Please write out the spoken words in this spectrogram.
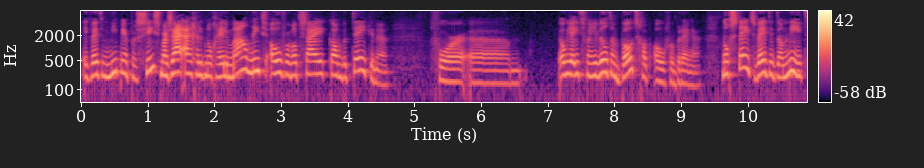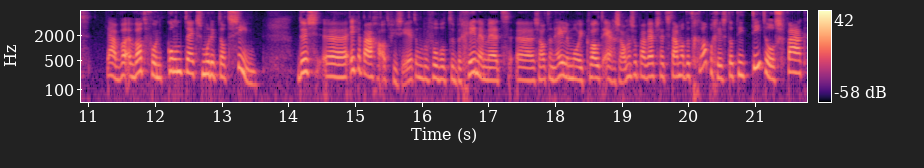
ik weet hem niet meer precies, maar zei eigenlijk nog helemaal niets over wat zij kan betekenen. Voor, uh, oh ja, iets van je wilt een boodschap overbrengen. Nog steeds weet ik dan niet, ja, wat voor een context moet ik dat zien? Dus uh, ik heb haar geadviseerd om bijvoorbeeld te beginnen met. Uh, ze had een hele mooie quote ergens anders op haar website staan. Want het grappige is dat die titels vaak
